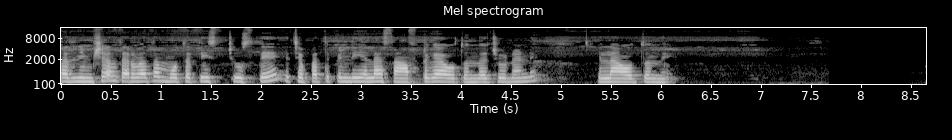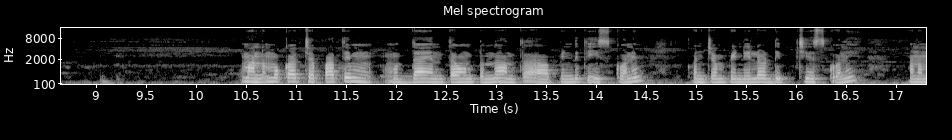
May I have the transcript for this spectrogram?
పది నిమిషాల తర్వాత మూత తీసి చూస్తే చపాతీ పిండి ఎలా సాఫ్ట్గా అవుతుందో చూడండి. ఇలా అవుతుంది? మనం ఒక చపాతి ముద్ద ఎంత ఉంటుందో అంత పిండి తీసుకొని కొంచెం పిండిలో డిప్ చేసుకొని మనం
